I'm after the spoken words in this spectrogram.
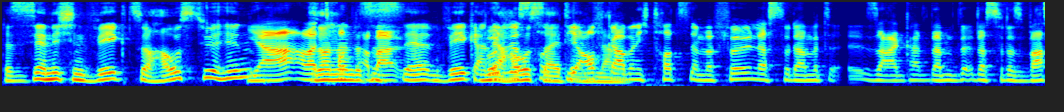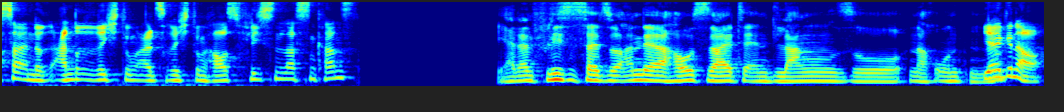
das ist ja nicht ein Weg zur Haustür hin, Ja, aber, sondern das aber ist der ein Weg an der Hausseite. die entlang. Aufgabe nicht trotzdem erfüllen, dass du damit äh, sagen kannst, dass du das Wasser in eine andere Richtung als Richtung Haus fließen lassen kannst? Ja, dann fließt es halt so an der Hausseite entlang, so nach unten. Ne? Ja, genau. So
